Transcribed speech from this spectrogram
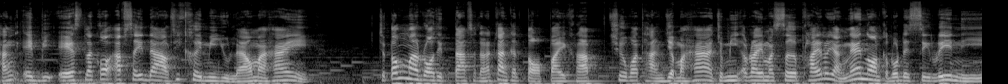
ทั้ง ABS แล้วก็ Upside Down ที่เคยมีอยู่แล้วมาให้ จะต้องมารอติดตามสถานการณ์กันต่อไปครับ เชื่อว่าทาง Yamaha จะมีอะไรมาเซอร์ไพรส์เราอย่างแน่นอนกับรถในซีรีส์นี้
